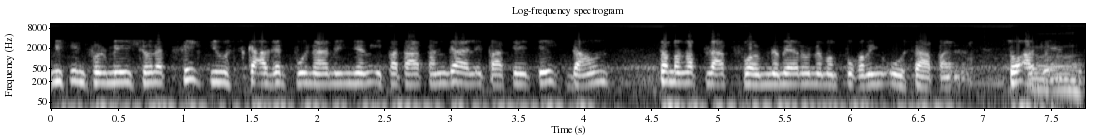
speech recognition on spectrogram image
misinformation at fake news, kaagad po namin yung ipatatanggal, ipati-take down sa mga platform na meron naman po kaming usapan. So again, Oo.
